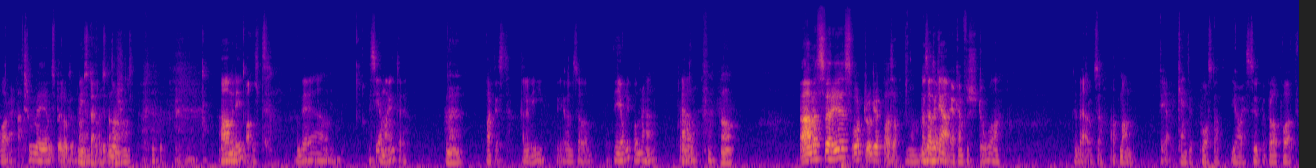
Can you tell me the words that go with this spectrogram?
var det? Jag tror Mayhem spelar också. Men- Just det, just det. Ja. men det är ju ballt. Det, det ser man ju inte Nej. faktiskt. Eller vi. Vi är väl så... Vi håller ju på med det här. här. Ja. Ja men Sverige är svårt att greppa alltså. Men sen så kan jag, jag kan förstå det där också. Att man, för jag kan inte påstå att jag är superbra på att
